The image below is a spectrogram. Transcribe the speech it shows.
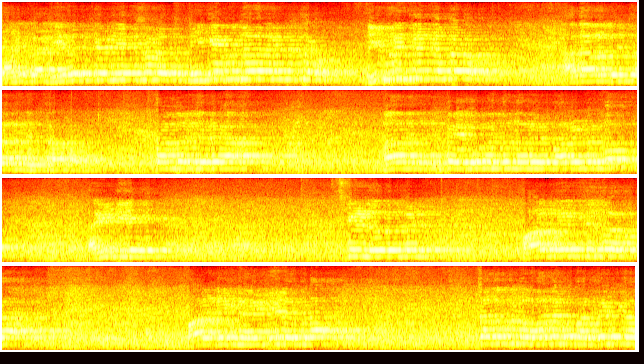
దానికి రియల్ ఎస్టేట్ చేస్తాడు నీకే ఉద్యోగాలు అనిపిస్తాడు? నీ గురించి ఏం చెప్తాడు? అది ఆలోచించాలని చెప్తా ఉన్నాను తప్పనిసరిగా మా ఇంకా ఎక్కువ మంది ఉన్నారు పార్లమెంట్లో ఐటీఐ స్కిల్ డెవలప్మెంట్ పాలిటెక్నిక్లో కూడా పాలిటెక్నిక్ ఐటీలో కూడా చదువుకున్న వాళ్ళకు పర్ఫెక్ట్గా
